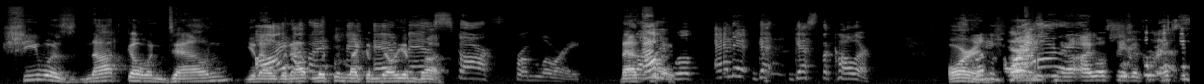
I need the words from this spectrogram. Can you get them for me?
She was not going down, you know, I without have a looking like a million MS bucks. scarf from Laurie. That's But I right. will, and it get, guess the color. Orange. One of mine, you know, I will say the Bits and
